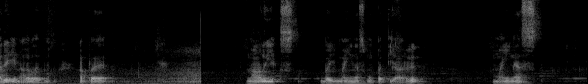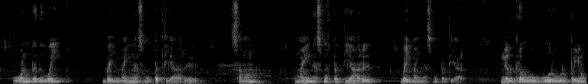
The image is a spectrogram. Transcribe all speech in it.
அதே எண்ணால் வகுக்கணும். அப்போ நாலு எக்ஸ் பை மைனஸ் முப்பத்தி ஆறு மைனஸ் ஒன்பது ஒய் பை மைனஸ் முப்பத்தி ஆறு சமம் மைனஸ் முப்பத்தி ஆறு பை மைனஸ் முப்பத்தி ஆறு இங்கே இருக்கிற ஒவ்வொரு உறுப்பையும்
